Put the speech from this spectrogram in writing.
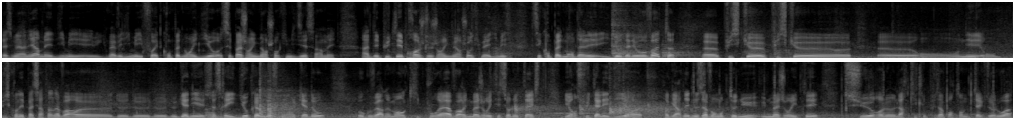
la semaine dernière, il, m'avait dit mais il faut être complètement idiot. C'est pas Jean-Yves Mélenchon qui me disait ça, mais un député proche de Jean-Yves Mélenchon qui m'avait dit mais c'est complètement idiot d'aller au vote euh, puisque puisque euh, on, est puisqu'on n'est pas certain d'avoir de, gagner. Ça serait idiot quand même d'offrir un cadeau au gouvernement qui pourrait avoir une majorité sur le texte et ensuite aller dire regardez nous avons obtenu une majorité sur l'article le plus important du texte de loi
